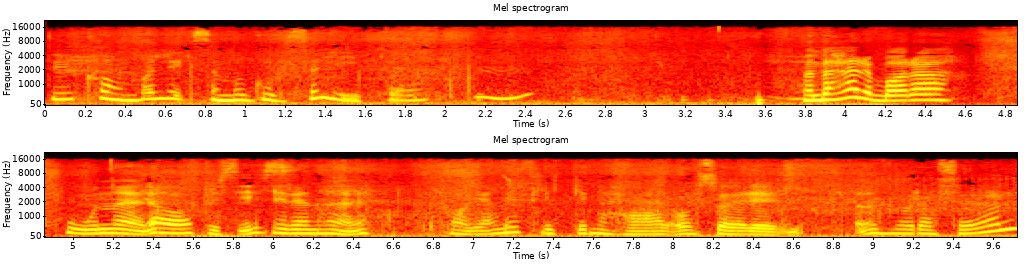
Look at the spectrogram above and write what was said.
Du komma liksom och gosa lite? Men det här är bara honor ja, precis. i den här Det är hagen. flickorna här och så är det några föl.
